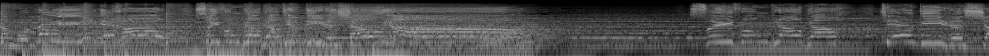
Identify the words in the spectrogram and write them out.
让我累逍遥。随风飘飘，天地任逍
